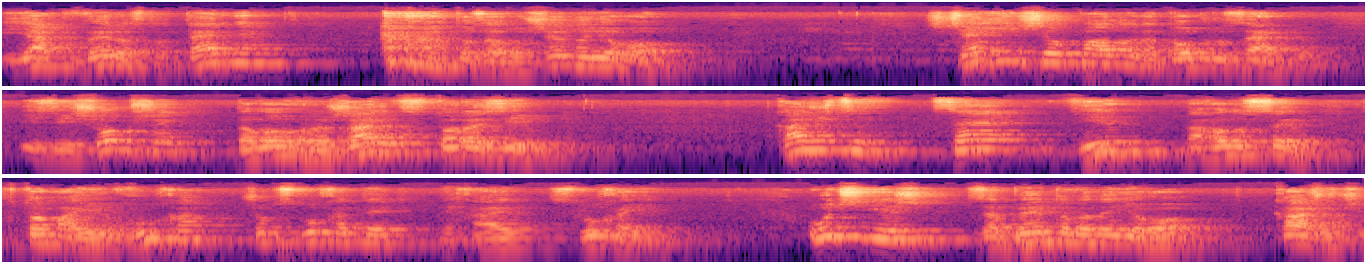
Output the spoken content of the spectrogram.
І як виросло терня, то заглушило його. Ще інше впало на добру землю, і зійшовши, дало врожай сто разів. Кажеться, це він наголосив. Хто має вуха, щоб слухати, нехай слухає. Учні ж запитували його, кажучи,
